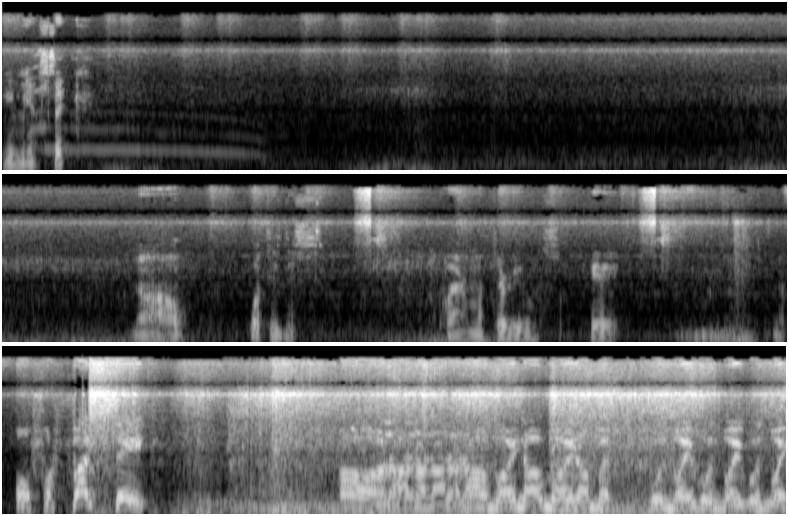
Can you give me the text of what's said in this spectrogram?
give me a sec. Now, what is this? Acquire materials, okay. Oh, for fuck's sake! Oh, no, no, no, no, no, boy, no, boy, no, boy. Good boy, good boy, good boy.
